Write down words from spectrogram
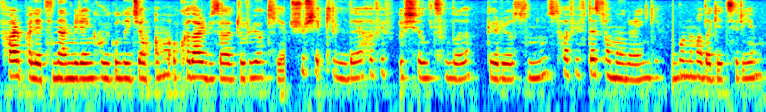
Far paletinden bir renk uygulayacağım ama o kadar güzel duruyor ki. Şu şekilde hafif ışıltılı görüyorsunuz. Hafif de somon rengi. Burnuma da getireyim.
